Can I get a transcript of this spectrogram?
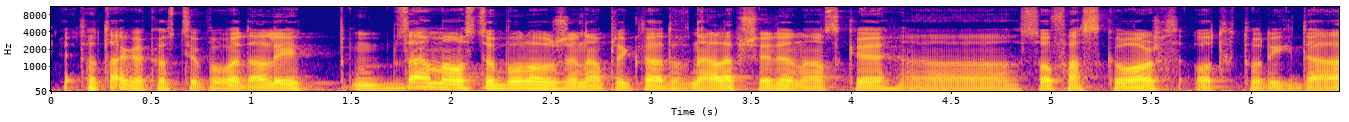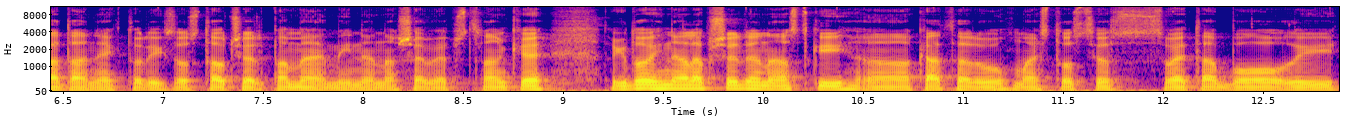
Je to tak, ako ste povedali. Zaujímavosť to bolo, že napríklad v najlepšej jedenáctke uh, Sofa Scores, od ktorých dát a niektorých zostav čerpame aj my na našej web stránke, tak do ich najlepšej jedenáctky uh, Kataru, majstrovstiev sveta, boli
